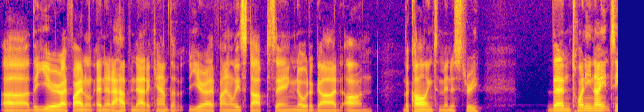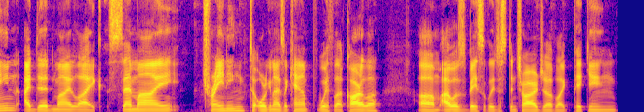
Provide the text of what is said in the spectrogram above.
uh, the year I finally, and it happened at a camp. The year I finally stopped saying no to God on the calling to ministry. Then 2019, I did my like semi training to organize a camp with uh, Carla. Um, I was basically just in charge of like picking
